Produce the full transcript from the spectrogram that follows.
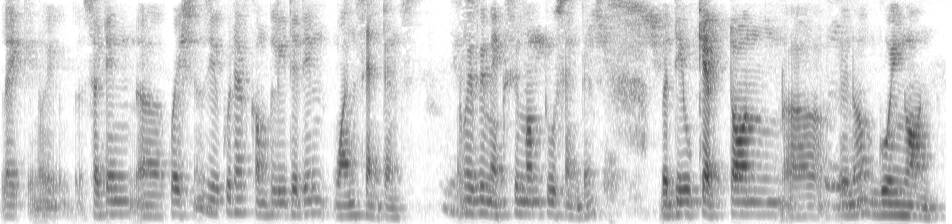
like you know certain uh, questions you could have completed in one sentence. Yes. maybe maximum two sentence but you kept on uh, you know going on.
